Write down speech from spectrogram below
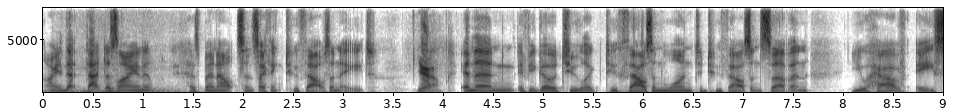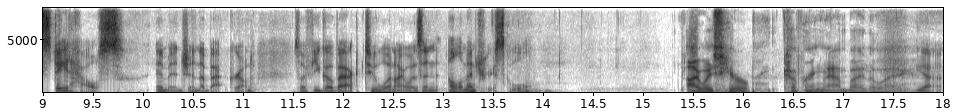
I mean, that, that design has been out since I think 2008. Yeah. And then if you go to like 2001 to 2007, you have a state house image in the background. So if you go back to when I was in elementary school, I was here covering that by the way. yeah.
